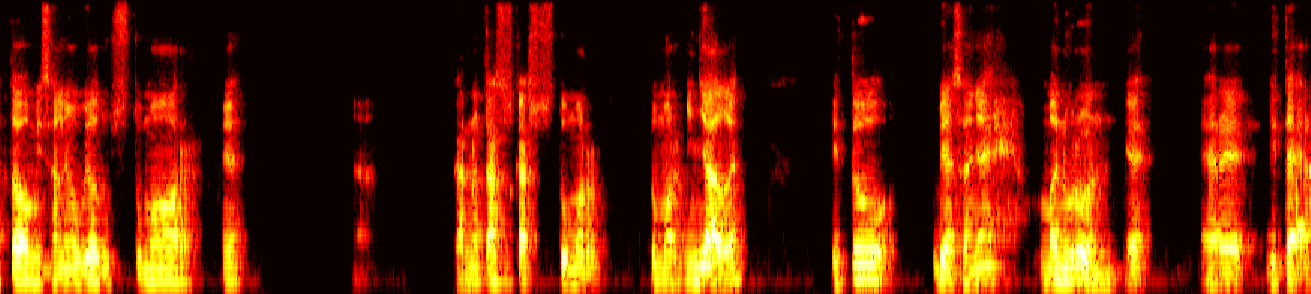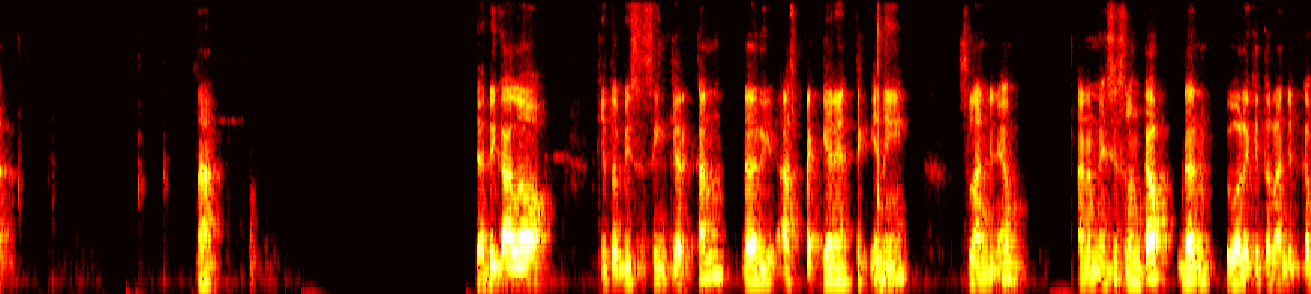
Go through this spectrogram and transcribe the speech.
atau misalnya Wilms tumor ya nah, karena kasus-kasus tumor tumor ginjal ya itu biasanya menurun ya herediter nah jadi kalau kita bisa singkirkan dari aspek genetik ini selanjutnya anamnesis lengkap dan boleh kita lanjut ke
